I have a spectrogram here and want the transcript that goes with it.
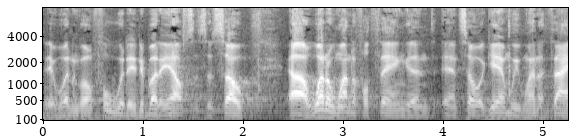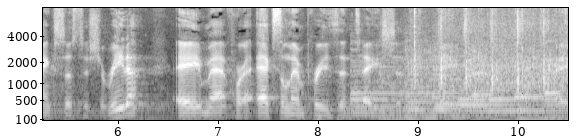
It wasn't going to fool with anybody else's. And so, uh, what a wonderful thing. And, and so, again, we want to thank Sister Sharita, amen, for an excellent presentation. Amen. Amen.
